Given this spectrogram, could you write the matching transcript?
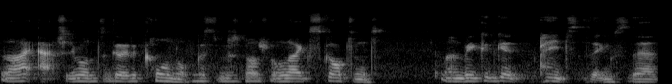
And I actually wanted to go to Cornwall because it was much more like Scotland and we could get paints and things there.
